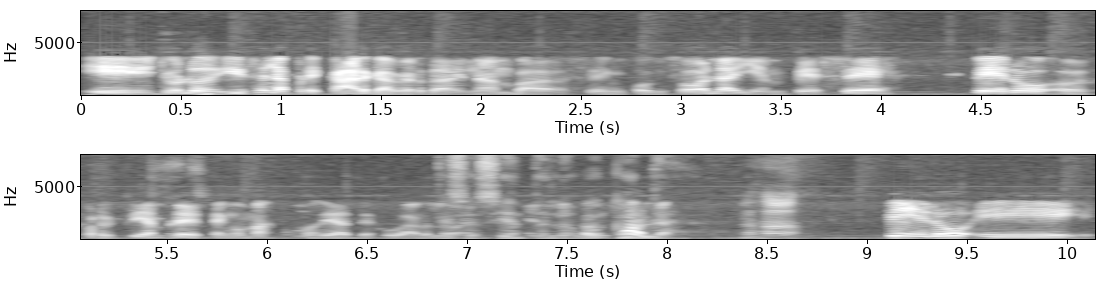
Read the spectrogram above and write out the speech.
eh, yo lo hice la precarga, ¿verdad? En ambas, en consola y en PC, pero eh, porque siempre tengo más comodidad de jugarlo Que se en- siente en consola. ajá. Pero eh,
